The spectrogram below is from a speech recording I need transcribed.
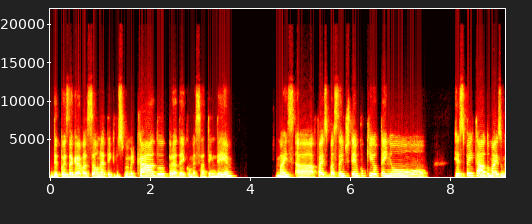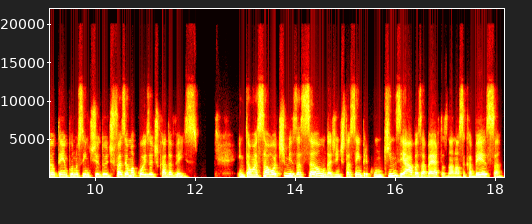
Depois da gravação, né, tem que ir no supermercado para daí começar a atender. Mas uh, faz bastante tempo que eu tenho respeitado mais o meu tempo no sentido de fazer uma coisa de cada vez. Então, essa otimização da gente estar tá sempre com 15 abas abertas na nossa cabeça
